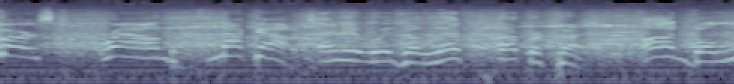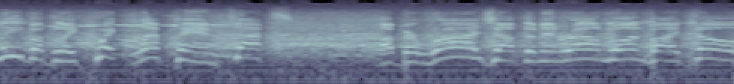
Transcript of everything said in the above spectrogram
first round knockout. And it was a left uppercut. Unbelievably quick left hand shots. A barrage of them in round one by Jones.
